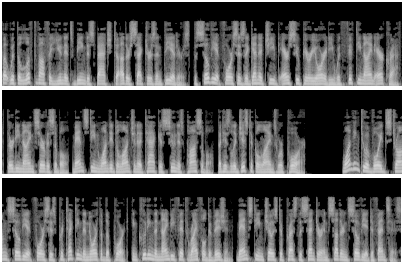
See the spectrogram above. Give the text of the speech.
But with the Luftwaffe units being dispatched to other sectors and theaters, the Soviet forces again achieved air superiority with 59 aircraft 39 serviceable. Manstein wanted to launch an attack as soon as possible, but his logistical lines were poor. Wanting to avoid strong Soviet forces protecting the north of the port, including the 95th Rifle Division, Manstein chose to press the center and southern Soviet defenses.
